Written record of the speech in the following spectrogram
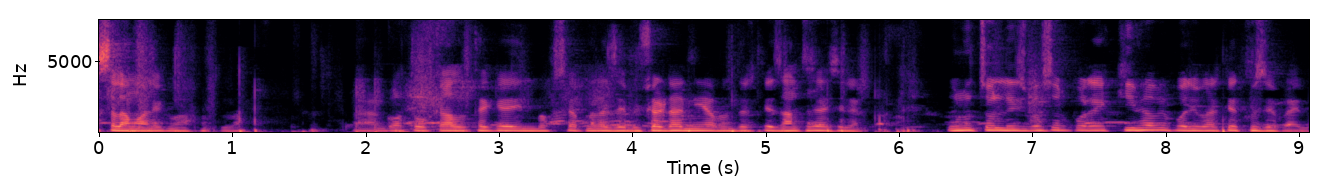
আসসালামু আলাইকুম রহমতুল্লাহ। গতকাল থেকে ইনবক্সে আপনারা যে বিষয়টা নিয়ে আপনাদেরকে জানতে চাইছিলেন উনচল্লিশ বছর পরে কীভাবে পরিবারকে খুঁজে পাইল?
